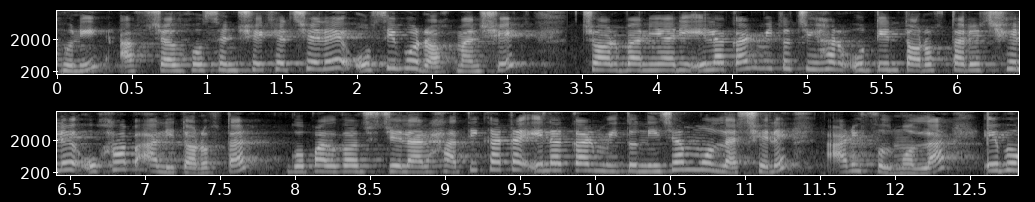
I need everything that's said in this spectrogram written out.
ধুনি, আফজাল হোসেন শেখের ছেলে ওসিবুর রহমান শেখ, চরবানিয়ারি এলাকার মৃত চিহার উদ্দিন তরফতারের ছেলে ওহাব আলী তরফতার গোপালগঞ্জ জেলার হাতিকাটা এলাকার মৃত নিজাম মোল্লার ছেলে আরিফুল মোল্লা এবং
